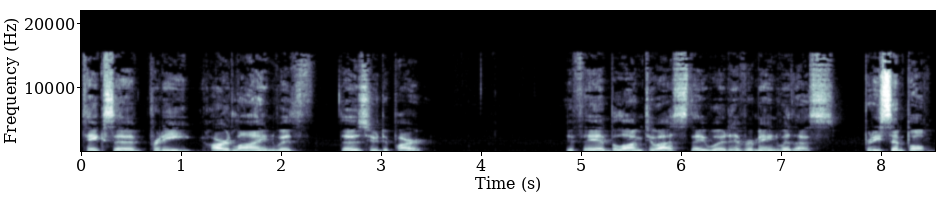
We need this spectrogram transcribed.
takes a pretty hard line with those who depart. If they had belonged to us, they would have remained with us. Pretty simple.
